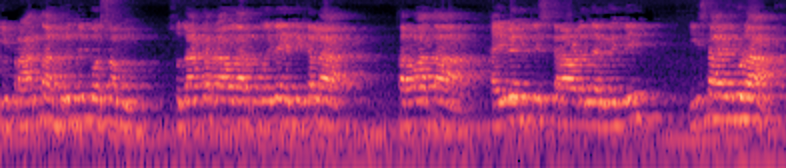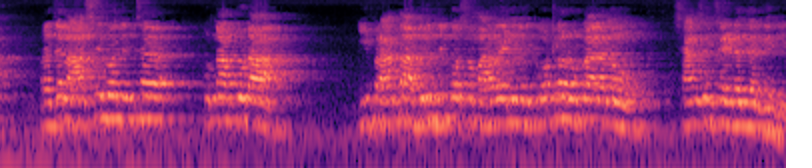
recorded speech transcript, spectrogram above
ఈ ప్రాంత అభివృద్ధి కోసం సుధాకర్ రావు గారు పోయిన ఎన్నికల తర్వాత హైవేని తీసుకురావడం జరిగింది. ఈసారి కూడా ప్రజలు ఆశీర్వదించకున్నా కూడా ఈ ప్రాంత అభివృద్ధి కోసం అరవై ఎనిమిది కోట్ల రూపాయలను శాంక్షన్ చేయడం జరిగింది.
